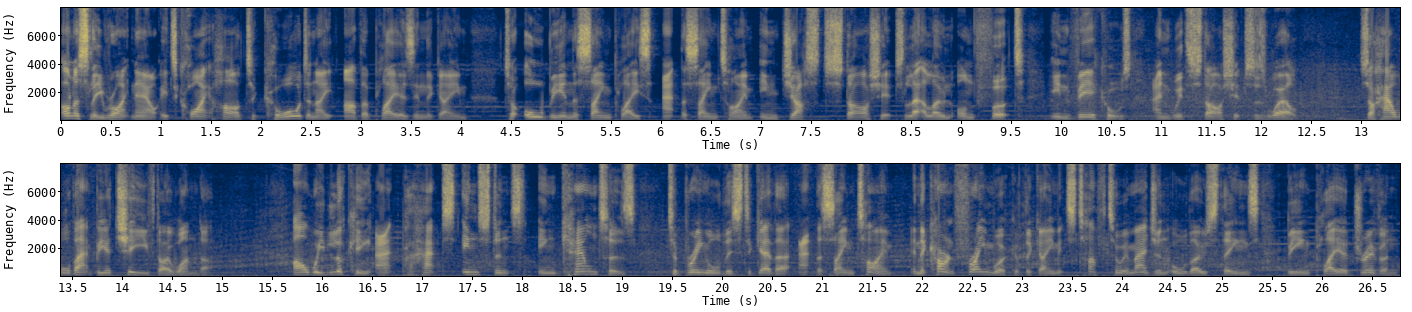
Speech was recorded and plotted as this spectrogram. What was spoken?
Honestly right now it's quite hard to coordinate other players in the game to all be in the same place at the same time in just starships let alone on foot, in vehicles and with starships as well. So how will that be achieved I wonder? Are we looking at perhaps instant encounters to bring all this together at the same time. In the current framework of the game it's tough to imagine all those things being player driven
